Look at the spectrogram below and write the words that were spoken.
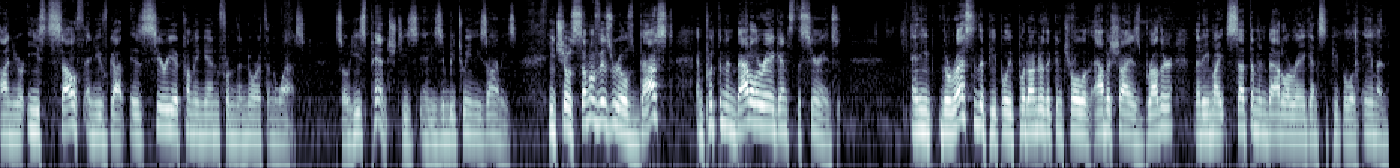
on your east south, and you've got is Syria coming in from the north and west. So he's pinched. He's, he's in between these armies. He chose some of Israel's best and put them in battle array against the Syrians. And he, the rest of the people he put under the control of Abishai, his brother, that he might set them in battle array against the people of Ammon.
